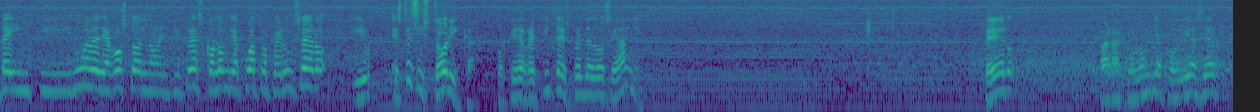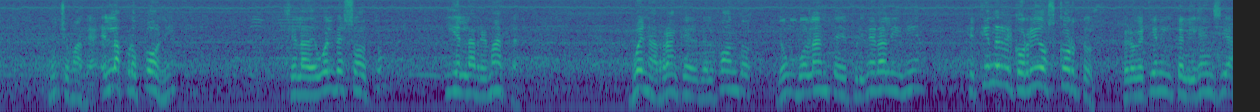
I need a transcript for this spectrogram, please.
29 de agosto del 93, Colombia 4, Perú 0. Y esta es histórica, porque se repite después de 12 años. Pero para Colombia podría ser mucho más. Él la propone, se la devuelve Soto y él la remata. Buen arranque desde el fondo de un volante de primera línea que tiene recorridos cortos, pero que tiene inteligencia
